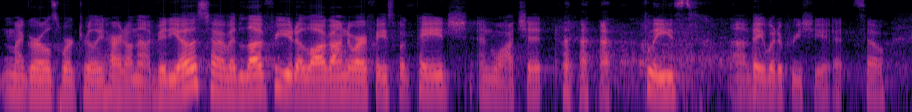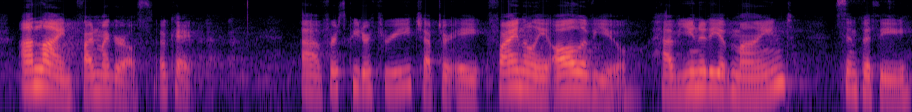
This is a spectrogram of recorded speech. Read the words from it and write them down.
my girls worked really hard on that video, so I would love for you to log on to our Facebook page and watch it. Please. Uh, they would appreciate it. So, online, find my girls. Okay. Uh, 1 Peter 3, chapter 8. Finally, all of you have unity of mind, sympathy,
